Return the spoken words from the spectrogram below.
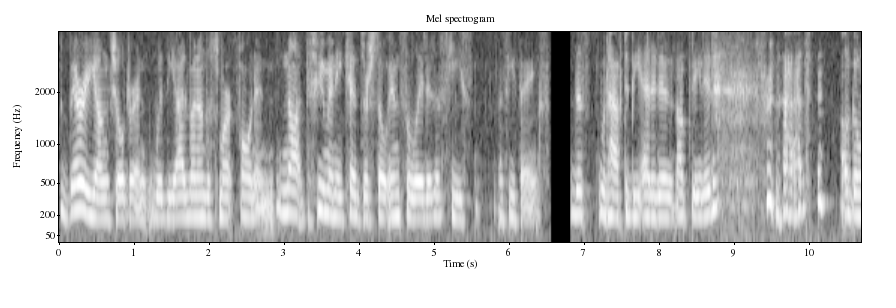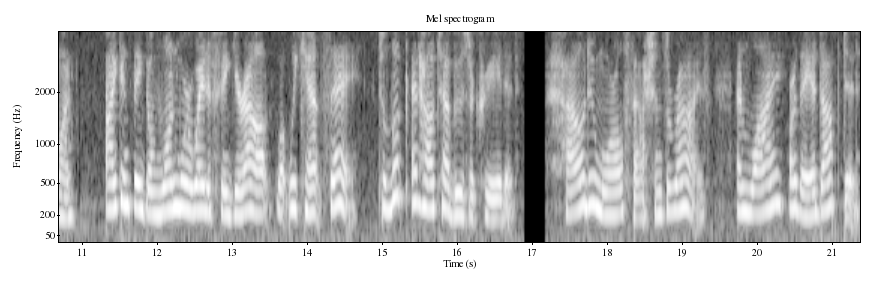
very young children with the advent of the smartphone, and not too many kids are so insulated as he as he thinks. This would have to be edited and updated for that. I'll go on. I can think of one more way to figure out what we can't say to look at how taboos are created. How do moral fashions arise, and why are they adopted?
